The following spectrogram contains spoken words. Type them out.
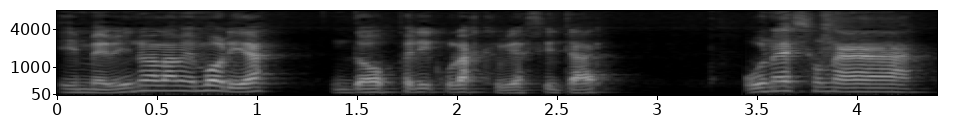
Y me vino a la memoria dos películas que voy a citar. Una es una...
